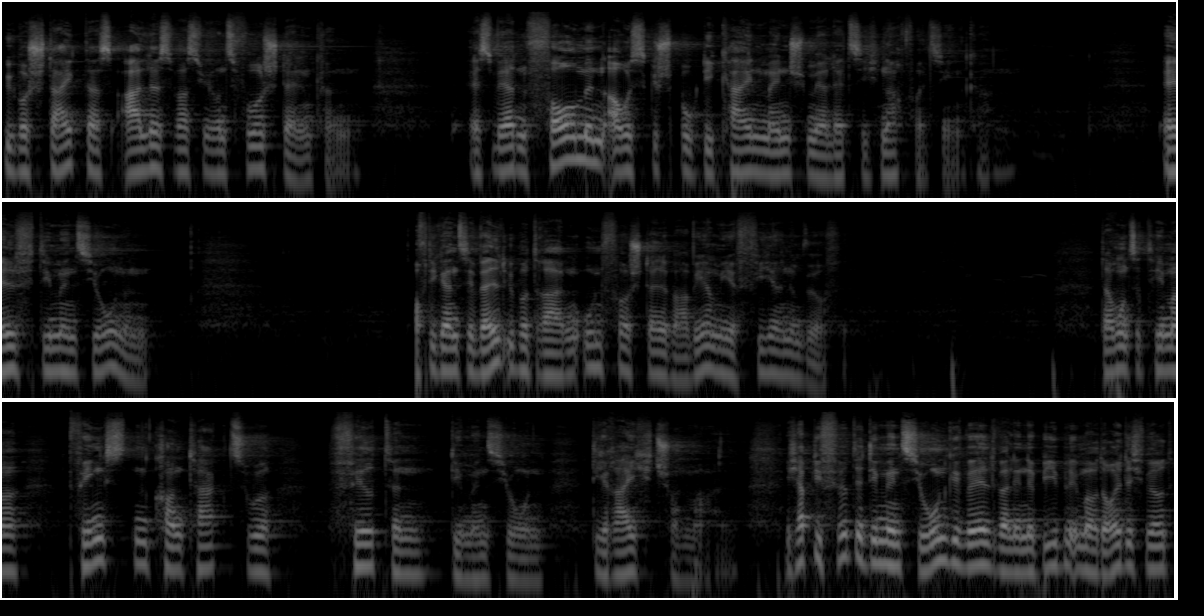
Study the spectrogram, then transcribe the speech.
übersteigt das alles, was wir uns vorstellen können. Es werden Formeln ausgespuckt, die kein Mensch mehr letztlich nachvollziehen kann. Elf Dimensionen. Auf die ganze Welt übertragen, unvorstellbar. Wir haben hier vier in einem Würfel. Da haben wir unser Thema Pfingsten, Kontakt zur vierten Dimension. Die reicht schon mal. Ich habe die vierte Dimension gewählt, weil in der Bibel immer deutlich wird,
